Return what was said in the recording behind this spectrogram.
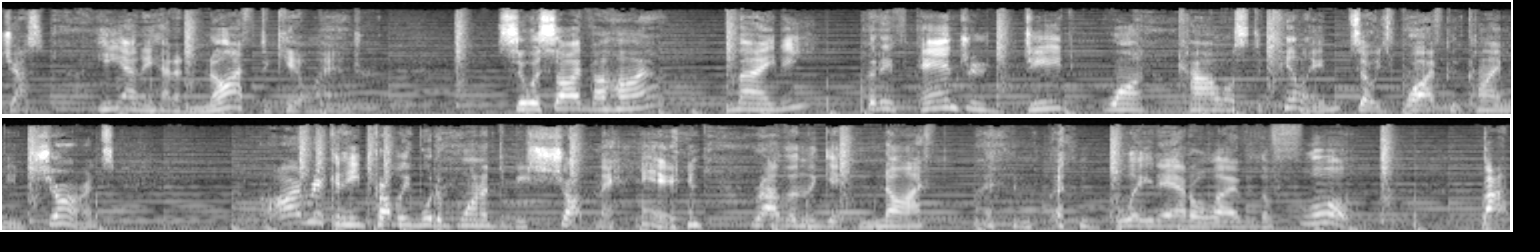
just he only had a knife to kill Andrew. Suicide for hire? Maybe. But if Andrew did want Carlos to kill him so his wife could claim the insurance, I reckon he probably would have wanted to be shot in the head rather than get knifed and bleed out all over the floor. But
